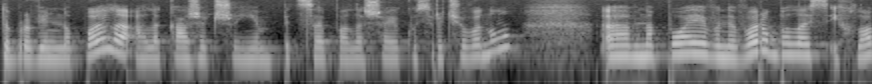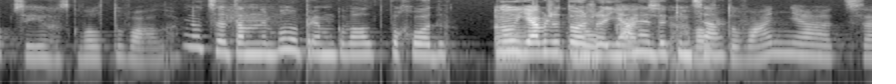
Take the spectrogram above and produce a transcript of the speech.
добровільно пили, але кажуть, що їм підсипали ще якусь речовину в напої. Вони вирубились, і хлопці їх зґвалтували. Ну це там не було прям гвалт походу. Ну я вже теж ну, я Кать, не до кінця. Гвалтування це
